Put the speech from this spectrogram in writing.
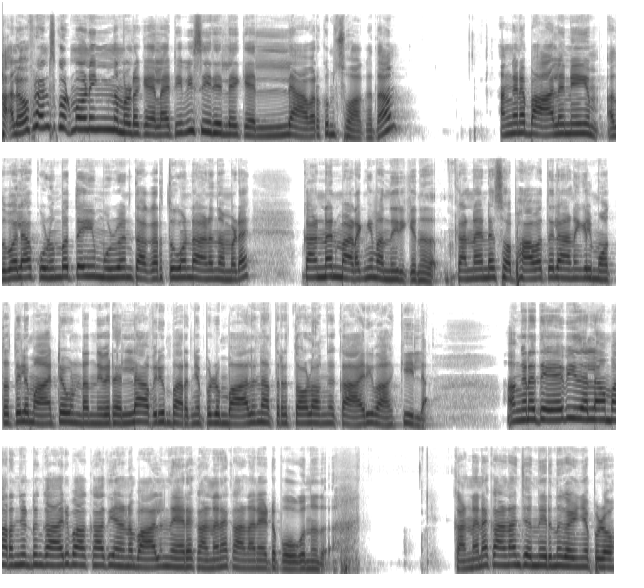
ഹലോ ഫ്രണ്ട്സ് ഗുഡ് മോർണിംഗ് നമ്മുടെ കേരള ടി വി സീരിയലിലേക്ക് എല്ലാവർക്കും സ്വാഗതം. അങ്ങനെ ബാലനെയും അതുപോലെ ആ കുടുംബത്തെയും മുഴുവൻ തകർത്തുകൊണ്ടാണ് നമ്മുടെ കണ്ണൻ മടങ്ങി വന്നിരിക്കുന്നത്. കണ്ണന്റെ സ്വഭാവത്തിലാണെങ്കിൽ മൊത്തത്തിൽ മാറ്റം മാറ്റമുണ്ടെന്ന് ഇവരെല്ലാവരും പറഞ്ഞപ്പോഴും ബാലൻ അത്രത്തോളം അങ്ങ് കാര്യമാക്കിയില്ല. അങ്ങനെ ദേവി ഇതെല്ലാം പറഞ്ഞിട്ടും കാര്യമാക്കാതെയാണ് ബാലൻ നേരെ കണ്ണനെ കാണാനായിട്ട് പോകുന്നത്. കണ്ണനെ കാണാൻ ചെന്നിരുന്നു കഴിഞ്ഞപ്പോഴോ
